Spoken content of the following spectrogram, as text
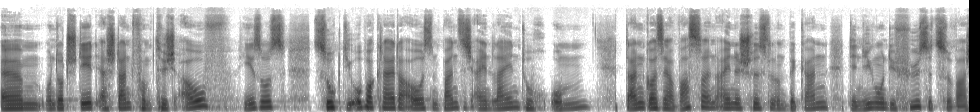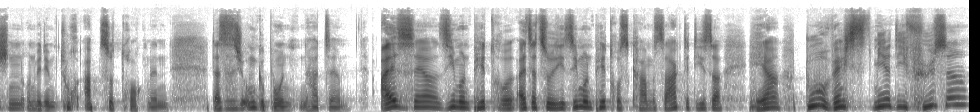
ähm, und dort steht, er stand vom Tisch auf, Jesus, zog die Oberkleider aus und band sich ein Leintuch um. Dann goss er Wasser in eine Schüssel und begann, den Jüngern die Füße zu waschen und mit dem Tuch abzutrocknen, das er sich umgebunden hatte. Als er, Simon Petrus, als er zu Simon Petrus kam, sagte dieser, Herr, du wäschst mir die Füße?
